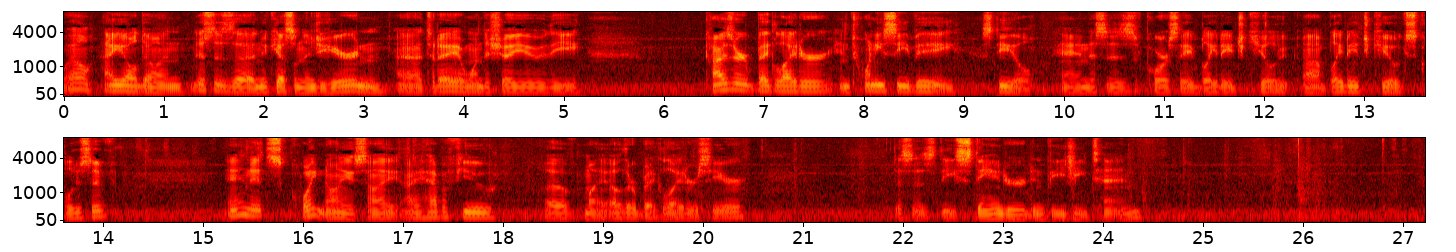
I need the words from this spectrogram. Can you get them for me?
Well, how y'all doing? This is uh, Newcastle Ninja here, and uh, today I wanted to show you the Kizer Begleiter in 20 CV steel, and this is of course a Blade HQ uh, Blade HQ exclusive, and it's quite nice. I I have a few of my other Begleiters here. This is the standard in VG10,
